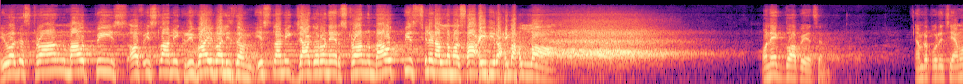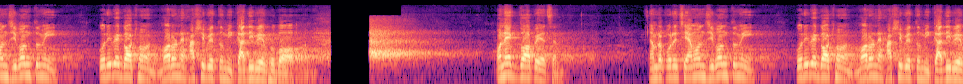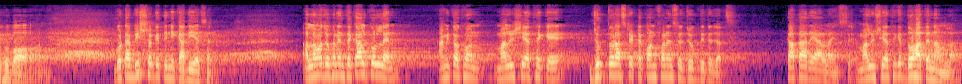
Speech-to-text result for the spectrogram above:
He was a strong mouthpiece of Islamic revivalism, Islamic জাগরণের স্ট্রং মাউথপিস ছিলেন আল্লামা সাঈদি রাহিমাহুল্লাহ। অনেক দোয়া পেয়েছেন। আমরা পড়েছি এমন জীবন তুমি করিবে গঠন মরণে হাসিবে তুমি কাঁদিবে ভুবন। অনেক দোয়া পেয়েছেন। আমরা পড়েছি এমন জীবন তুমি করিবে গঠন মরণে হাসিবে তুমি কাঁদিবে ভুবন। গোটা বিশ্বকে তিনি কাঁদিয়েছেন। আল্লামা যখন ইন্তেকাল করলেন, আমি তখন মালয়েশিয়া থেকে যুক্তরাষ্ট্রে একটা কনফারেন্সে যোগ দিতে যাচ্ছি, কাতার এয়ারলাইন্সে। মালয়েশিয়া থেকে দোহাতে নামলাম।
